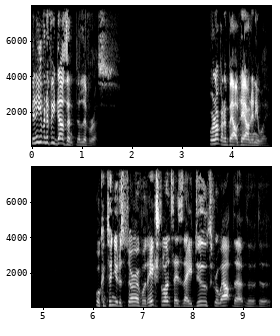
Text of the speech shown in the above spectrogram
And even if he doesn't deliver us, we're not going to bow down anyway. We'll continue to serve with excellence as they do throughout the, the, the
